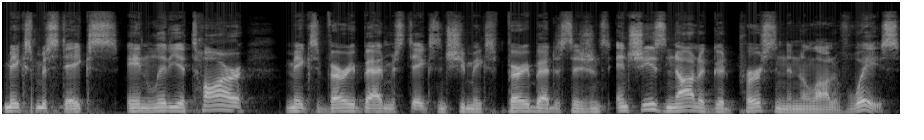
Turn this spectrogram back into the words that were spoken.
makes mistakes, and Lydia Tár makes very bad mistakes, and she makes very bad decisions. And she's not a good person in a lot of ways.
